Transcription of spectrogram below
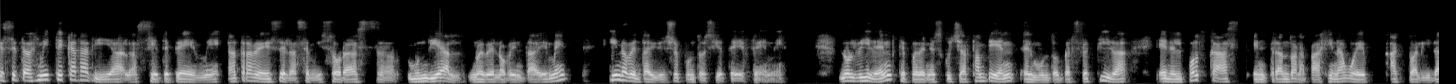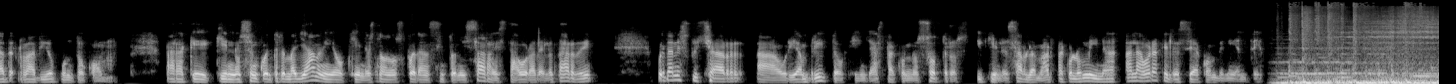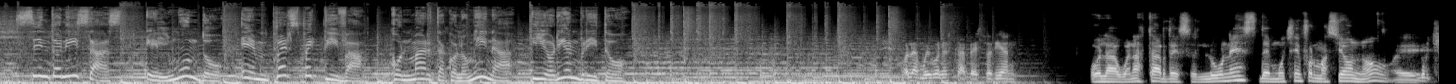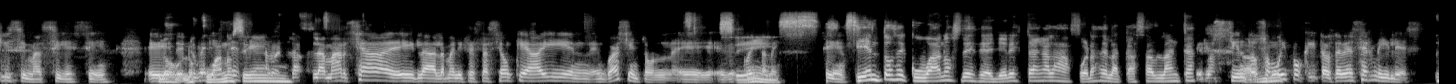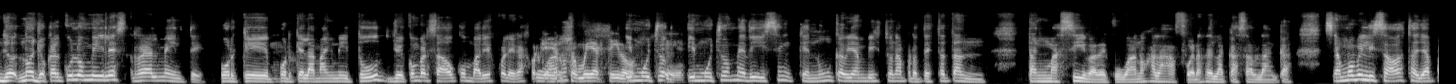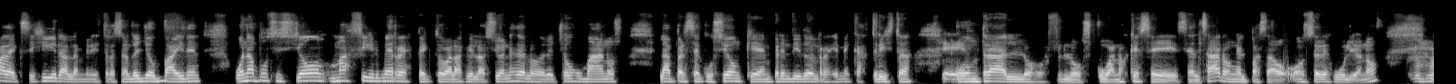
que se transmite cada día a las 7 pm a través de las emisoras eh, Mundial 990M y 98.7 FM. No olviden que pueden escuchar también El Mundo en Perspectiva en el podcast entrando a la página web actualidadradio.com para que quien no se encuentre en Miami o quienes no nos puedan sintonizar a esta hora de la tarde puedan escuchar a Orián Brito, quien ya está con nosotros, y quien les habla Marta Colomina a la hora que les sea conveniente. Sintonizas El Mundo en Perspectiva con Marta Colomina y Orián Brito. Hola, muy buenas tardes, Orián. Hola, buenas tardes. Lunes de mucha información, ¿no? Eh, Muchísimas, sí, sí. Eh, los, cubanos siguen... La, marcha y la, manifestación que hay en, Washington. Eh, sí. Cientos de cubanos desde ayer están a las afueras de la Casa Blanca. Pero cientos son muy poquitos, deben ser miles. Yo, no, yo calculo miles realmente, porque, porque la magnitud, yo he conversado con varios colegas cubanos. Son muy activos. Y muchos, y muchos me dicen que nunca habían visto una protesta tan, tan masiva de cubanos a las afueras de la Casa Blanca. Se han movilizado hasta allá para exigir a la administración de Joe Biden una posición más firme respecto a las violaciones de los derechos humanos, la persecución que ha emprendido el régimen castrista contra los, los, cubanos que se, se, alzaron el pasado 11 de julio, ¿no?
